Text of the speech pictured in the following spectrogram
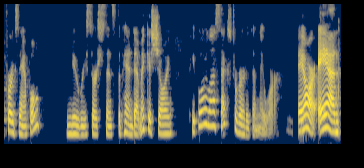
For example, new research since the pandemic is showing people are less extroverted than they were. They are. And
